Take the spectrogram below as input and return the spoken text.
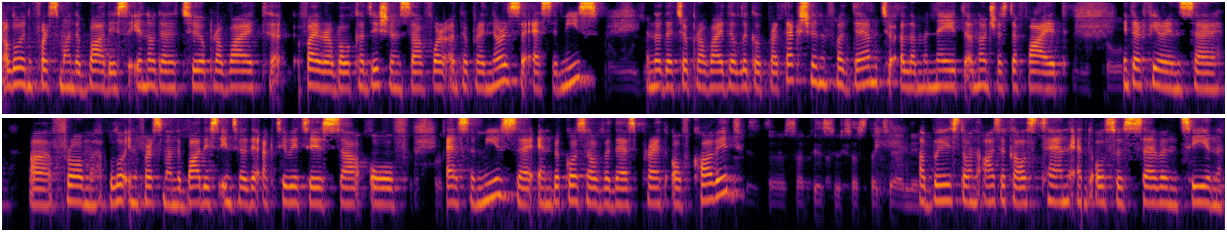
law enforcement bodies in order to provide favorable conditions uh, for entrepreneurs, SMEs, in order to provide legal protection for them to eliminate non-justified interference uh, from law enforcement bodies into the activities uh, of SMEs. uh, and because of the spread of COVID, uh, based on Articles 10 and also 17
